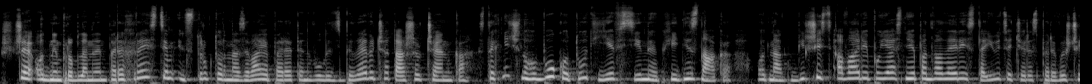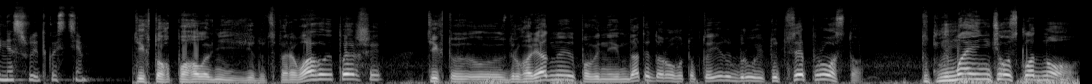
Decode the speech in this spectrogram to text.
Ще одним проблемним перехрестям інструктор називає перетин вулиць Білевича та Шевченка. З технічного боку тут є всі необхідні знаки. Однак більшість аварій, пояснює пан Валерій, стаються через перевищення швидкості. Ті, хто по головній їдуть з перевагою перші, ті, хто е, з другорядної, повинні їм дати дорогу, тобто їдуть другі. Тут все просто. Тут немає нічого складного.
